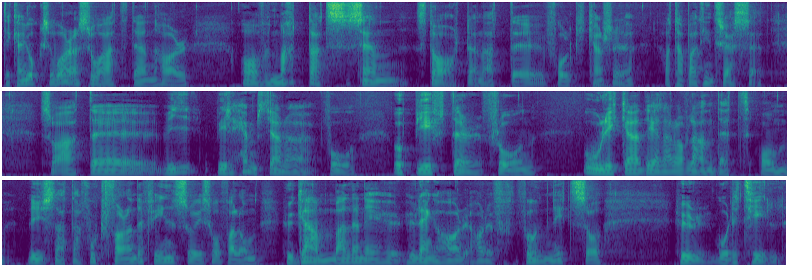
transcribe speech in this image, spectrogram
det kan ju också vara så att den har avmattats sen starten. Att eh, folk kanske har tappat intresset. Så att eh, vi vill hemskt gärna få uppgifter från olika delar av landet om lysnatta fortfarande finns och i så fall om hur gammal den är, hur, hur länge har, har det funnits och hur går det till?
